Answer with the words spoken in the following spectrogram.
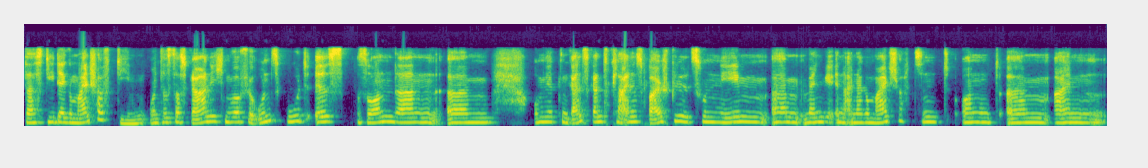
dass die der Gemeinschaft dienen und dass das gar nicht nur für uns gut ist, sondern ähm, um jetzt ein ganz, ganz kleines Beispiel zu nehmen, ähm, wenn wir in einer Gemeinschaft sind und ähm, ein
